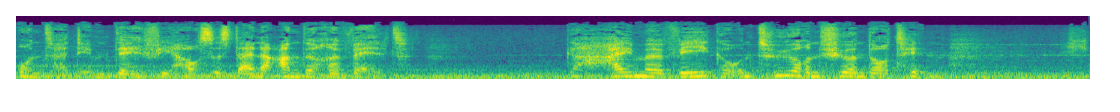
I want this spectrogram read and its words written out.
Unter dem Delphi-Haus ist eine andere Welt. Geheime Wege und Türen führen dorthin. Ich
